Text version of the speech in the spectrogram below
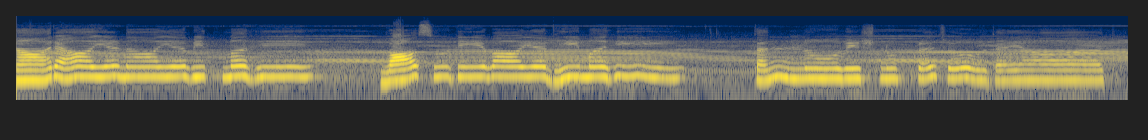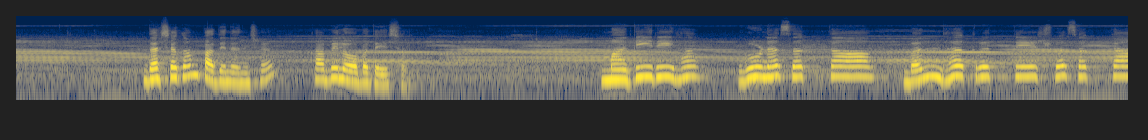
नारायणाय विद्महे वासुदेवाय धीमहि तन्नो विष्णुप्रचोदयात् दशकं पदिनञ्च कपिलोपदेशम्। मदिरिह गुणसक्ता बन्धकृत्येष्वसक्ता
